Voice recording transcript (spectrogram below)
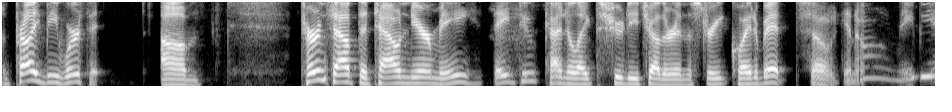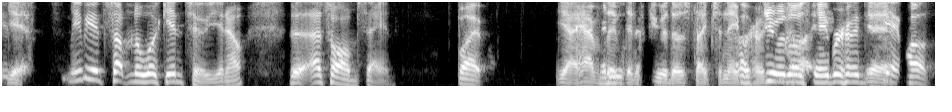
it'd probably be worth it. Um turns out the town near me, they do kind of like to shoot each other in the street quite a bit. So, you know, maybe it's yeah. maybe it's something to look into, you know. That's all I'm saying. But yeah, I have lived in a few of those types of neighborhoods. A few of those life. neighborhoods. Yeah. yeah. Well,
